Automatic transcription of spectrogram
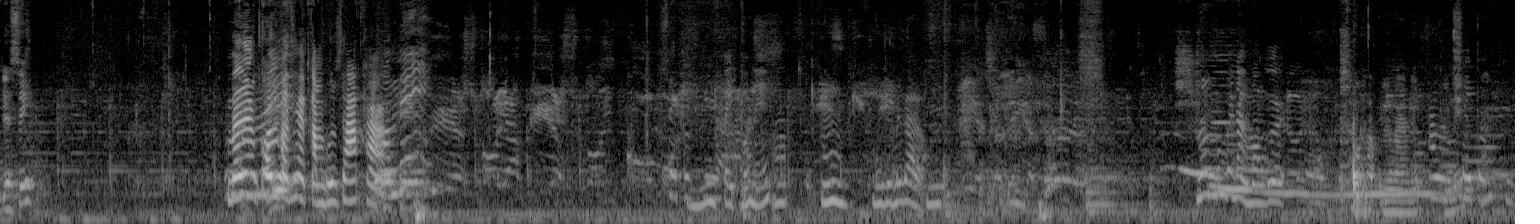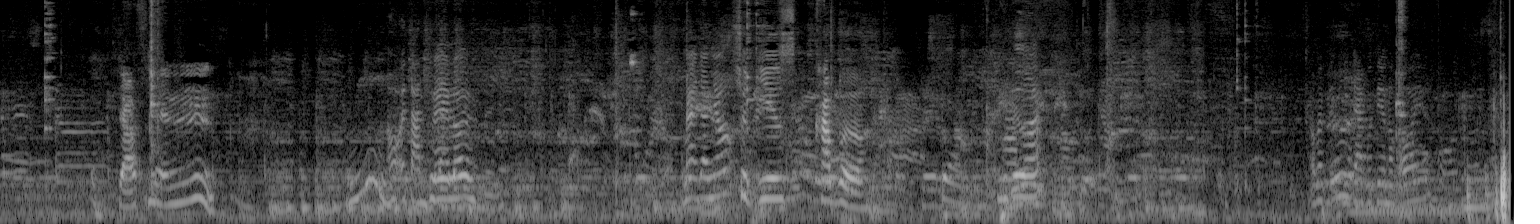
เดี๋ยวสิไม่ได้คนประเทศกัมพูชาค่ะเป็ดวันนี้ มึงกินไม่ได้หรอกนั่นมึงไปนั่งมองเอ้ยโทรศัพท์อยู่ไหนนี่ำเราใช้ปะจัสมินเอาไอ้ตานเพลเลย แม่จะเนาะ should use cover เดือยเอาไปที่จ่ายก๋วยเตี๋ยวน้องอ้อย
